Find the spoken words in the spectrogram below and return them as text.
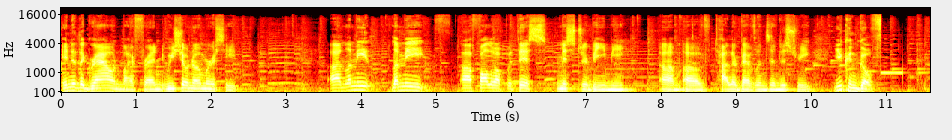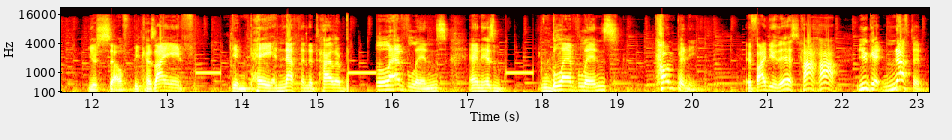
into the ground, my friend. We show no mercy. Um, let me let me uh, follow up with this, Mr. Beamy um, of Tyler Bevlin's Industry. You can go yourself because I ain't f***ing paying nothing to Tyler Blevlins and his Blevlins company. If I do this, ha ha, you get nothing.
